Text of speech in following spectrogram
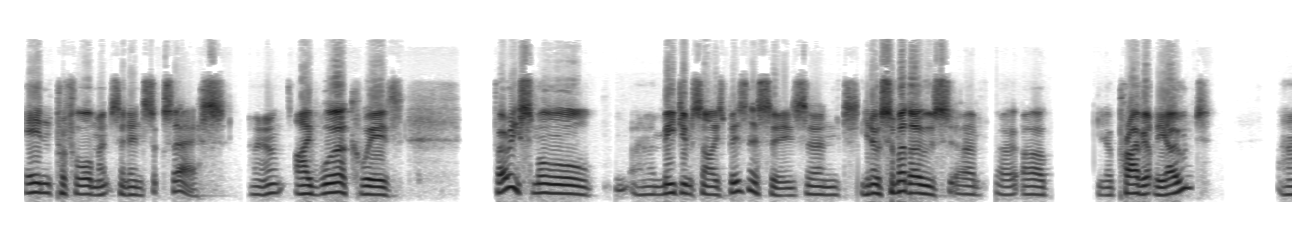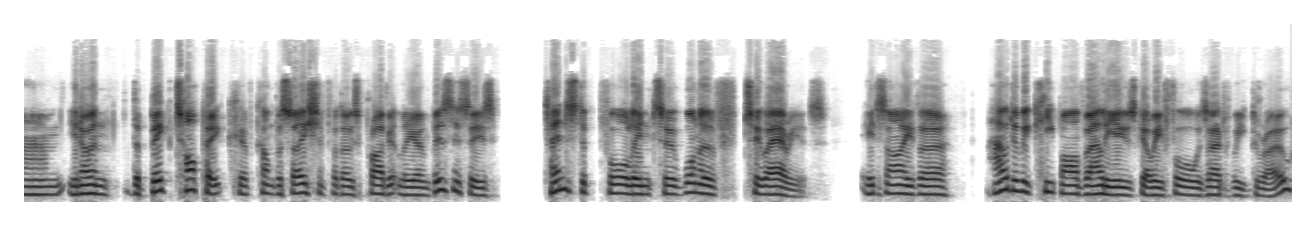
in performance and in success. You know, I work with very small, uh, medium-sized businesses, and you know, some of those uh, are, are, you know, privately owned um, you know, and the big topic of conversation for those privately owned businesses tends to fall into one of two areas. It's either how do we keep our values going forwards as we grow?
